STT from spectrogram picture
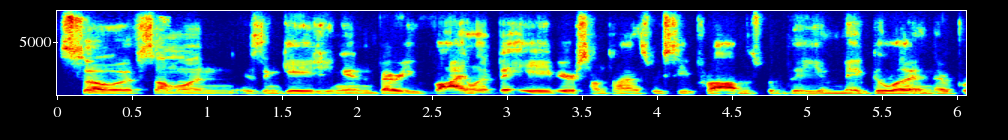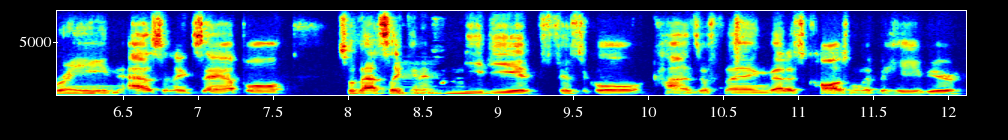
So if someone is engaging in very violent behavior, sometimes we see problems with the amygdala in their brain, as an example. So that's like an mm-hmm. immediate physical kinds of thing that is causing the behavior.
